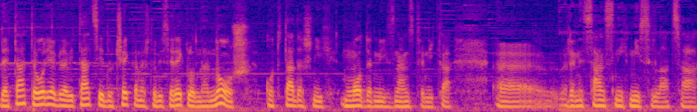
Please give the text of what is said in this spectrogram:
da je ta teorija gravitacije dočekana, što bi se reklo, na nož od tadašnjih modernih znanstvenika E, renesansnih mislilaca,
